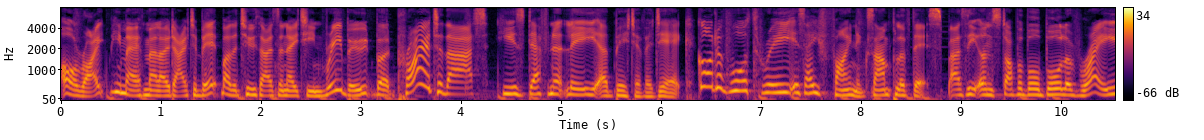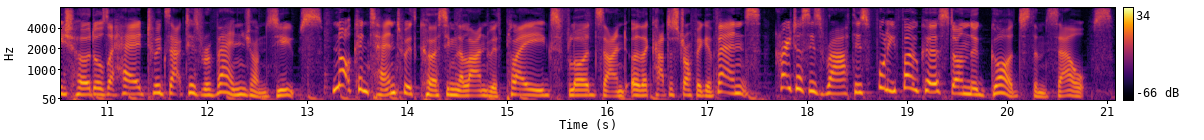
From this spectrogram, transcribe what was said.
Alright, he may have mellowed out a bit by the 2018 reboot, but prior to that, he is definitely a bit of a dick. God of War 3 is a fine example of this, as the unstoppable ball of rage hurdles ahead to exact his revenge on Zeus. Not content with cursing the land with plagues, floods, and other catastrophic events, Kratos' wrath is fully focused on the gods themselves.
